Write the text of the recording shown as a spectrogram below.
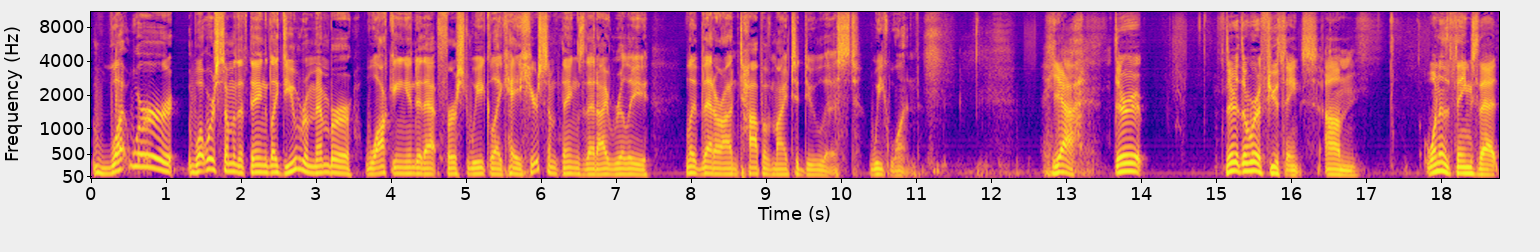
what were what were some of the things like do you remember walking into that first week like hey here's some things that i really that are on top of my to-do list week one Yeah, there, there, there were a few things. Um, one of the things that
